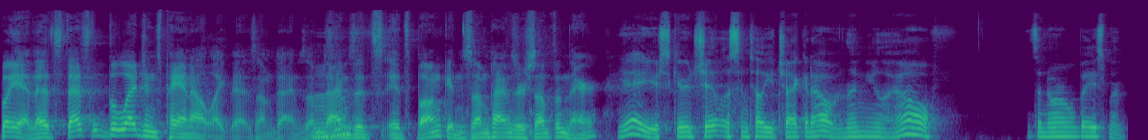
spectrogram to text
but yeah, that's that's the legends pan out like that. Sometimes, mm-hmm. sometimes it's it's bunk, and sometimes there's something there. Yeah, you're scared shitless until you check it out and then you're like, "Oh, it's a normal basement."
